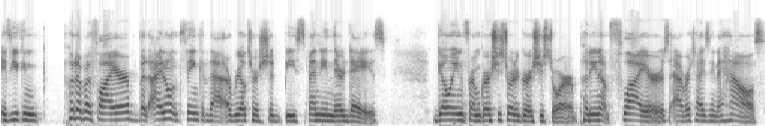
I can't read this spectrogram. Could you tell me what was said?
if you can put up a flyer, but I don't think that a realtor should be spending their days going from grocery store to grocery store, putting up flyers, advertising a house.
